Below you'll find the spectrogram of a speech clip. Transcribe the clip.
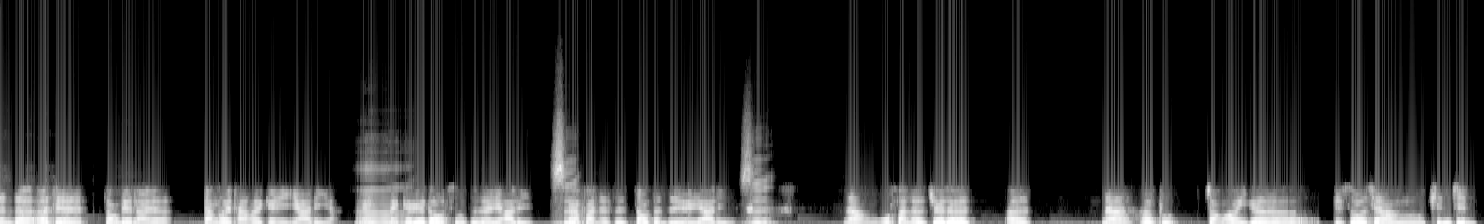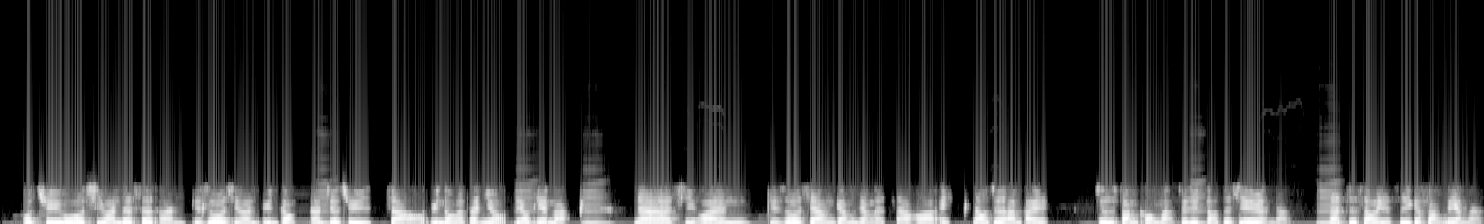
真的，而且重点来了，单位他会给你压力啊，每、嗯、每个月都有数字的压力，是，那反而是造成自己的压力。是，那我反而觉得，呃，那何不转换一个，比如说像瓶颈，我去我喜欢的社团，比如说我喜欢运动，那就去找运动的朋友聊天嘛。嗯。嗯，那喜欢，比如说像刚刚讲的插花，哎、欸，那我就安排就是放空嘛，就去找这些人啊。嗯。那至少也是一个访量啊。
